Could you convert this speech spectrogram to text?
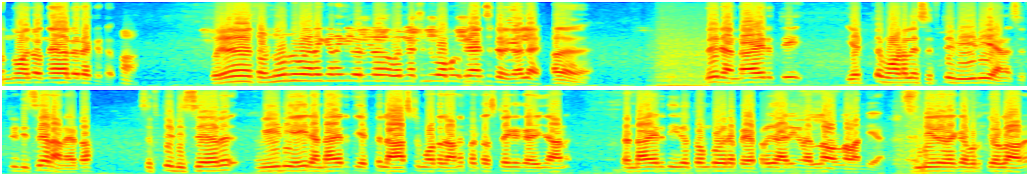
ഒന്ന് മുതൽ ലക്ഷം വരെ കിട്ടും. ഒരു തൊണ്ണൂറ് രൂപ അടയ്ക്കുകയാണെങ്കിൽ ഒരു ലക്ഷം രൂപ നമുക്ക് ഫിനാൻസ് ഇട്ട് എടുക്കാം അല്ലേ? അതെ അതെ. ഇത് രണ്ടായിരത്തി എട്ട് മോഡൽ സ്വിഫ്റ്റ് വി ഡി ആണ്. സ്വിഫ്റ്റ് ഡിസയർ ആണ് കേട്ടോ. Swift Dzire V D I രണ്ടായിരത്തി എട്ട് ലാസ്റ്റ് മോഡലാണ് ഇപ്പൊ ടെസ്റ്റ് ഒക്കെ കഴിഞ്ഞാണ് രണ്ടായിരത്തി ഇരുപത്തി ഒമ്പത് വരെ പേപ്പർ കാര്യങ്ങളെല്ലാം ഉള്ള വണ്ടിയാണ് ഇന്റീരിയറൊക്കെ വൃത്തിയുള്ളതാണ്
